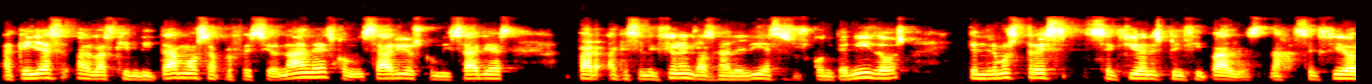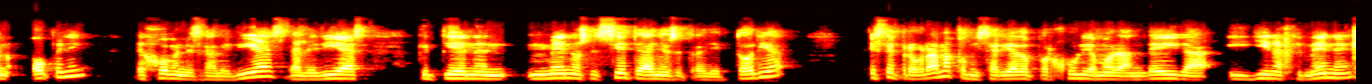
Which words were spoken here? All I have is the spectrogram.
aquellas para las que invitamos a profesionales, comisarios, comisarias, para a que seleccionen las galerías y sus contenidos. Tendremos tres secciones principales. La sección Opening de jóvenes galerías, galerías que tienen menos de siete años de trayectoria, este programa, comisariado por Julia Morandeira y Gina Jiménez,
